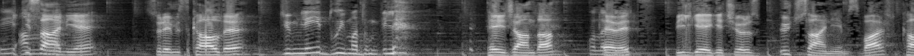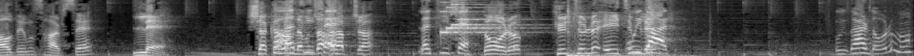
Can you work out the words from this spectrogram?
Şeyi 2 anlamadım. saniye süremiz kaldı. Cümleyi duymadım bile. Heyecandan. Olabilir. Evet. Bilge'ye geçiyoruz. 3 saniyemiz var. Kaldığımız harfse L. Şaka Latife. anlamında Arapça. Latife. Doğru. Kültürlü eğitimli. Uygar. Uygar doğru mu?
